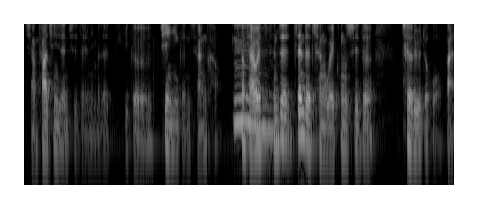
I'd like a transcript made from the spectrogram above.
想踏进人资的你们的一个建议跟参考，这样才会真正真的成为公司的策略的伙伴。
